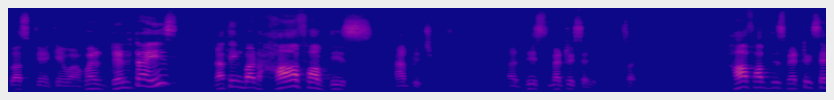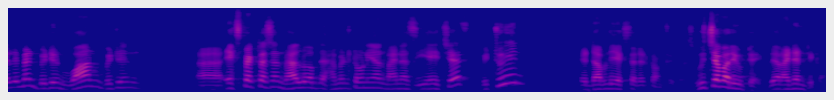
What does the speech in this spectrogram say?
plus k k1 where delta is nothing but half of this amplitude uh, this matrix element sorry. Half of this matrix element between 1 between uh, expectation value of the Hamiltonian minus EHF between a doubly excited configuration whichever you take they are identical.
